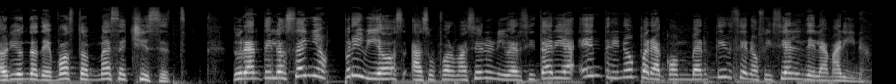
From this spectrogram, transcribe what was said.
oriundo de Boston, Massachusetts. Durante los años previos a su formación universitaria, entrenó para convertirse en oficial de la Marina.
